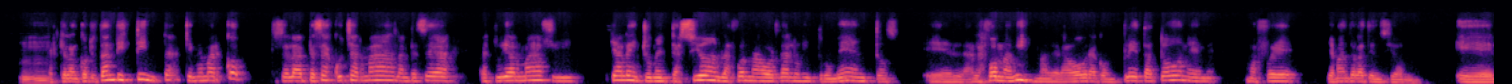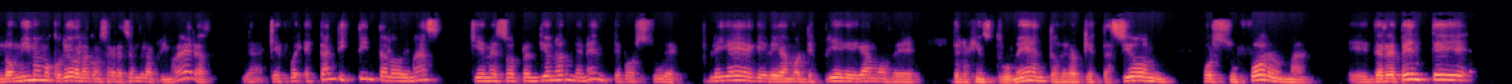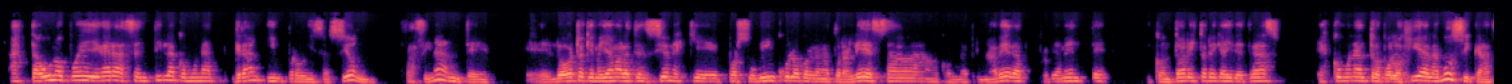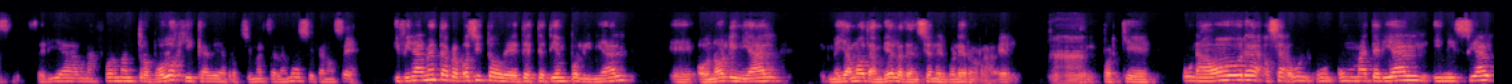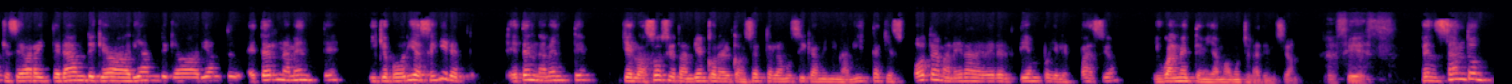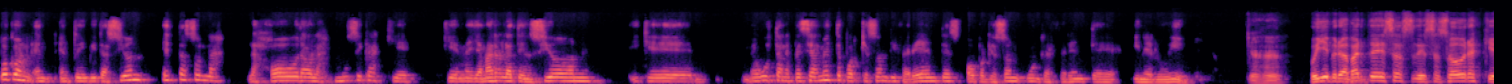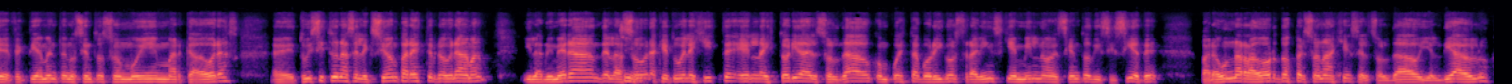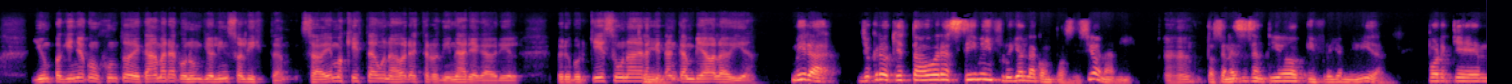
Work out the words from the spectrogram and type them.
porque la encontré tan distinta que me marcó. Entonces la empecé a escuchar más, la empecé a, estudiar más y ya la instrumentación, la forma de abordar los instrumentos, la, forma misma de la obra completa, todo me, me fue llamando la atención. Eh, lo mismo me ocurrió con la consagración de la primavera, ¿ya? que fue, es tan distinta a lo demás que me sorprendió enormemente por su despliegue, digamos, el despliegue, digamos, de, de los instrumentos, de la orquestación, por su forma. Eh, de repente, hasta uno puede llegar a sentirla como una gran improvisación, fascinante. Eh, lo otro que me llama la atención es que por su vínculo con la naturaleza, con la primavera propiamente, y con toda la historia que hay detrás, es como una antropología de la música, sería una forma antropológica de aproximarse a la música, no sé. Y finalmente, a propósito de, este tiempo lineal eh, o no lineal, me llamó también la atención el bolero Ravel, porque una obra, o sea, un, un, material inicial que se va reiterando y que va variando y que va variando eternamente y que podría seguir eternamente, que lo asocio también con el concepto de la música minimalista, que es otra manera de ver el tiempo y el espacio, igualmente me llamó mucho la atención. Así es. Pensando un poco en, en tu invitación, estas son las, las obras o las músicas que, que me llamaron la atención y que me gustan especialmente porque son diferentes o porque son un referente ineludible. Ajá. Oye, pero aparte de esas, de esas obras que efectivamente no siento son muy marcadoras, eh, tú hiciste una selección para este programa y la primera de las obras que tú elegiste es La historia del soldado, compuesta por Igor Stravinsky en 1917, para un narrador, dos personajes, el soldado y el diablo, y un pequeño conjunto de cámara con un violín solista. Sabemos que esta es una obra extraordinaria, Gabriel, pero ¿por qué es una de las que te han cambiado la vida? Mira, yo creo que esta obra sí me influyó en la composición a mí. Entonces, en ese sentido, influyó en mi vida, porque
